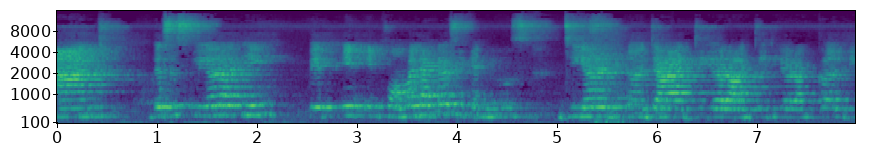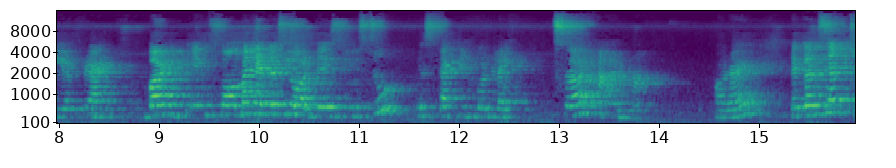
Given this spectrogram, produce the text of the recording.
and this is clear I think. With in informal letters you can use dear uh, dad dear auntie dear uncle dear friend. But in formal letters you always use to respected word like sir and ma'am. Alright? The concept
